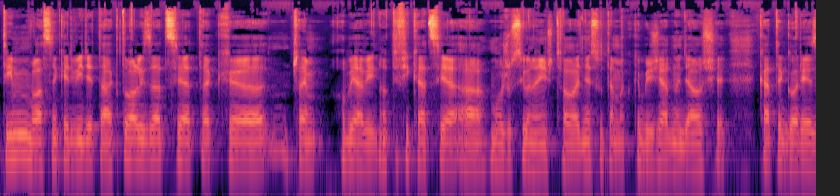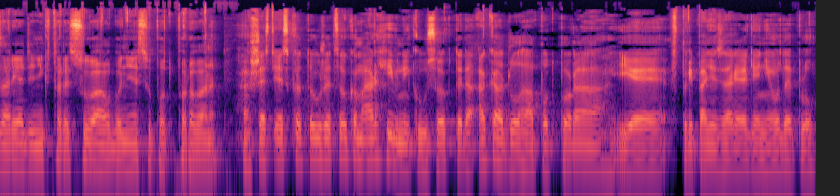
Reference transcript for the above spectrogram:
tým vlastne, keď vyjde tá aktualizácia, tak e, sa im objaví notifikácia a môžu si ju nainštalovať. Nie sú tam ako keby žiadne ďalšie kategórie zariadení, ktoré sú alebo nie sú podporované. A 6S to už je celkom archívny kúsok, teda aká dlhá podpora je v prípade zariadení od Apple?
